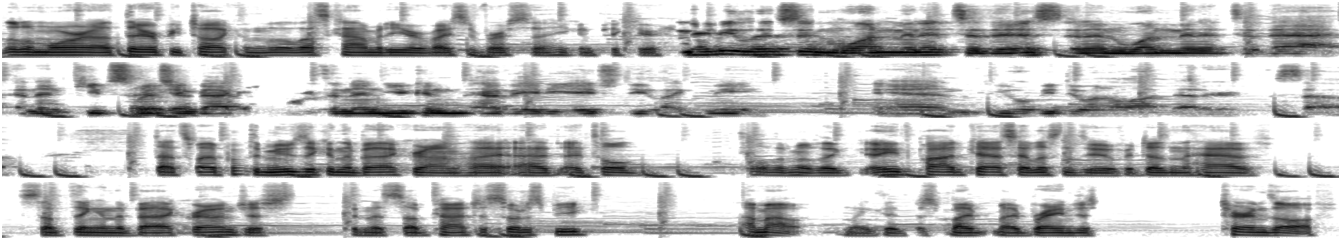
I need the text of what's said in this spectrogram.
little more uh, therapy talk and a little less comedy, or vice versa. You can pick your maybe listen one minute to this and then one minute to that, and then keep switching back and forth, and then you can have ADHD like me, and you'll be doing a lot better. So that's why I put the music in the background. I I, I told told them of like any podcast I listen to, if it doesn't have something in the background, just in the subconscious, so to speak, I'm out. Like it just my my brain just turns off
